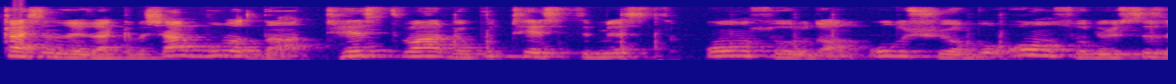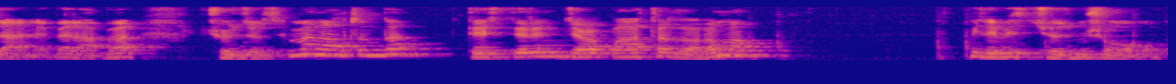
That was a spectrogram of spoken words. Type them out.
karşınızdayız arkadaşlar. Burada test var ve bu testimiz 10 sorudan oluşuyor. Bu 10 soruyu sizlerle beraber çözeceğiz. Hemen altında testlerin cevap anahtarı var ama bir de biz çözmüş olalım.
